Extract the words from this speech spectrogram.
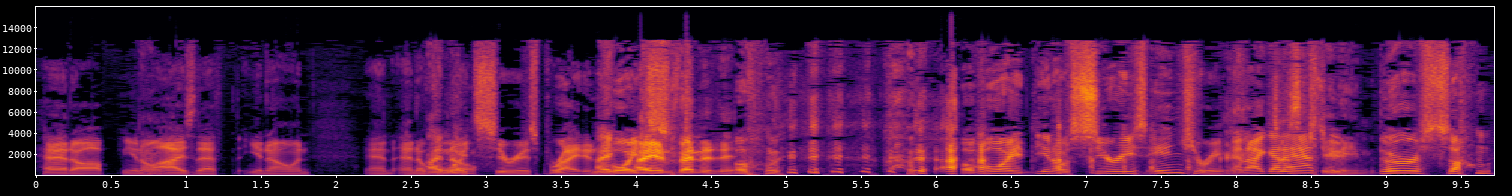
head up, you know, Right. eyes that, you know, and, and, and avoid serious, right, and I- avoid I invented it. avoid, you know, serious injury. And I got to ask you, there are some,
